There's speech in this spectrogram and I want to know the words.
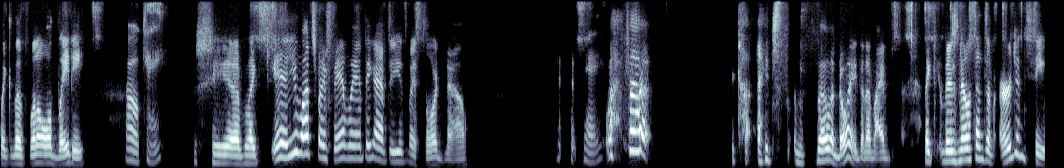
like this little old lady. Oh, okay. She I'm like, yeah, you watch my family. I think I have to use my sword now. Okay. What the? I just I'm so annoyed that I'm, I'm like, there's no sense of urgency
